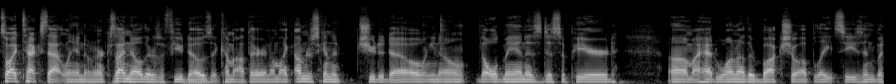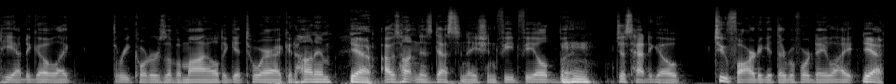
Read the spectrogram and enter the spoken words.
so I text that landowner because I know there's a few does that come out there, and I'm like, I'm just gonna shoot a doe. You know, the old man has disappeared. Um, I had one other buck show up late season, but he had to go like three quarters of a mile to get to where I could hunt him. Yeah. I was hunting his destination feed field, but just had to go too far to get there before daylight. Yeah.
